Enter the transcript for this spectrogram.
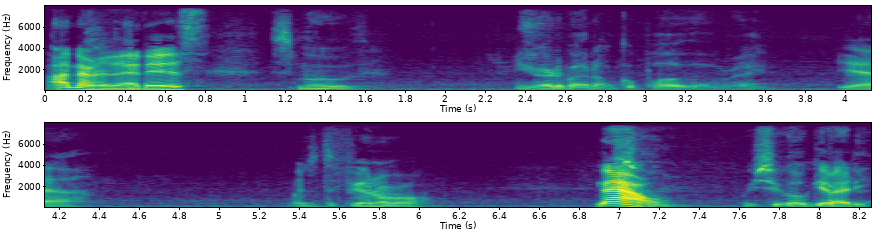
I know who that is. Smooth. You heard about Uncle Po though, right? Yeah. When's the funeral? Now, We should go get ready.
